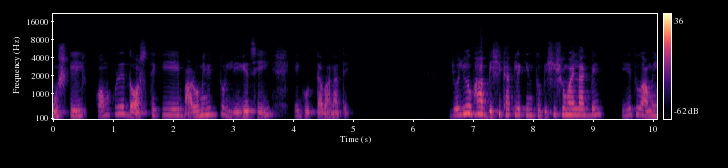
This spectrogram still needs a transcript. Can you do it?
মুশকিল, কম করে দশ থেকে বারো মিনিট তো লেগেছেই এই গুড়টা বানাতে। জলীয় ভাব বেশি থাকলে কিন্তু বেশি সময় লাগবে। যেহেতু আমি,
